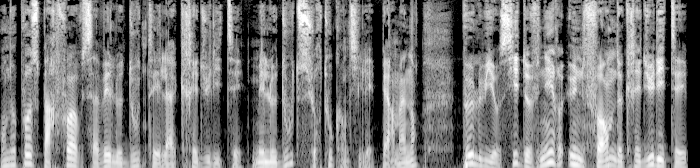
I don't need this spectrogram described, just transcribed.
On oppose parfois, vous savez, le doute et la crédulité, mais le doute, surtout quand il est permanent, peut lui aussi devenir une forme de crédulité.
